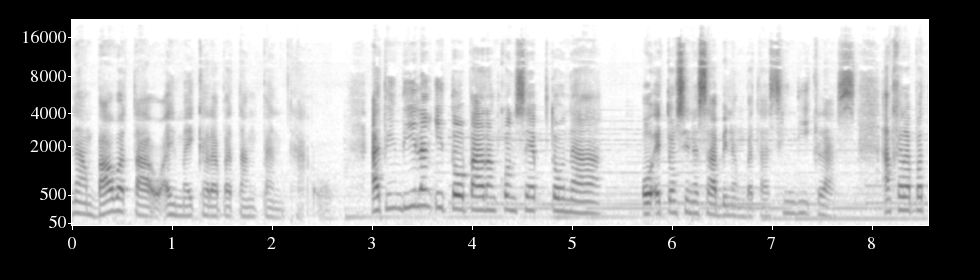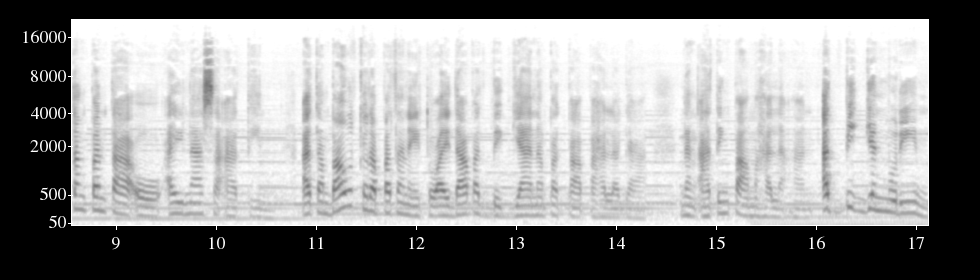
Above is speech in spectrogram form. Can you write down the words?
na ang bawat tao ay may karapatang pantao. At hindi lang ito parang konsepto na o itong sinasabi ng batas, hindi class. Ang karapatang pantao ay nasa atin. At ang bawat karapatan na ito ay dapat bigyan ng pagpapahalaga ng ating pamahalaan at bigyan mo rin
